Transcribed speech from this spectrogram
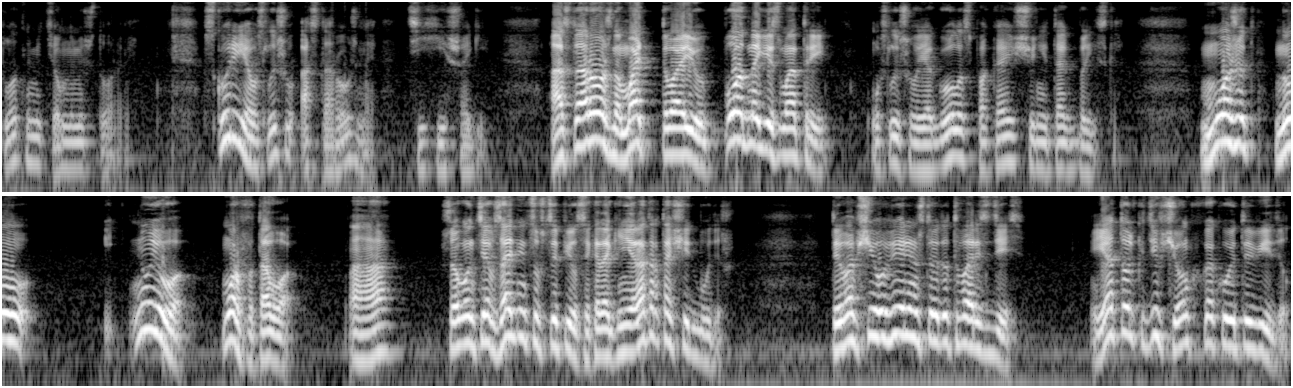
плотными темными шторами. Вскоре я услышал осторожные, тихие шаги. «Осторожно, мать твою! Под ноги смотри!» Услышал я голос, пока еще не так близко. «Может, ну... ну его, морфа того!» «Ага, чтобы он тебе в задницу вцепился, когда генератор тащить будешь?» «Ты вообще уверен, что эта тварь здесь?» «Я только девчонку какую-то видел.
